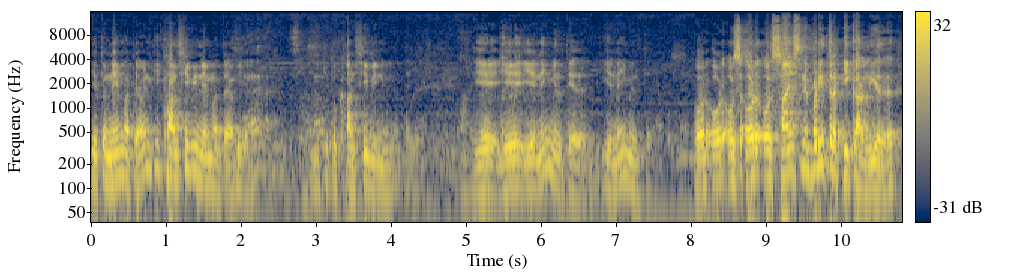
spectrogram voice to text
ये तो नेमत है इनकी खांसी भी नेमत है भैया। इनकी तो खांसी भी नेमत है हाँ, ये ये ये नहीं मिलते ये नहीं मिलते। और और और और साइंस ने बड़ी तरक्की कर ली हज़रत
